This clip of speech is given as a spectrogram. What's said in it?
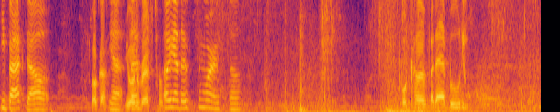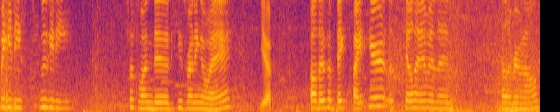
He backed out. Okay. Yeah. You want to there's- rift? Oh yeah, there's two more still. We're coming for that booty. Swiggity swoogity. It's just one dude. He's running away. Yep. Oh, there's a big fight here. Let's kill him and then kill everyone else.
